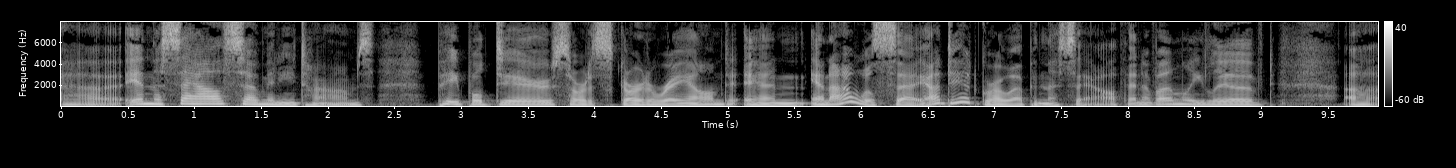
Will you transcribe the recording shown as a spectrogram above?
uh, in the South, so many times people do sort of skirt around, and and I will say I did grow up in the South, and I've only lived. Uh,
